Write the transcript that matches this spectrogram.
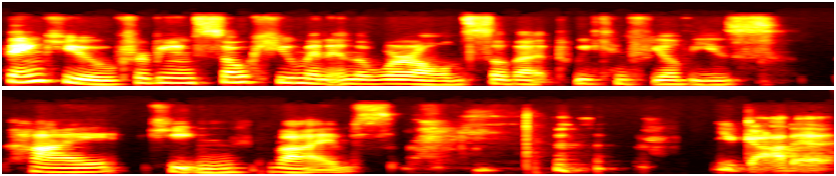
thank you for being so human in the world so that we can feel these high Keaton vibes. you got it.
